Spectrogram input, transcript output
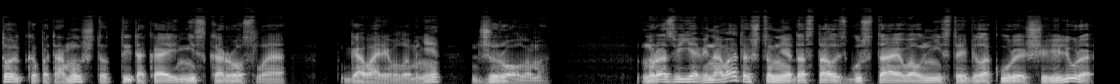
только потому, что ты такая низкорослая», — говаривала мне Джеролома. «Ну разве я виновата, что мне досталась густая волнистая белокурая шевелюра,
